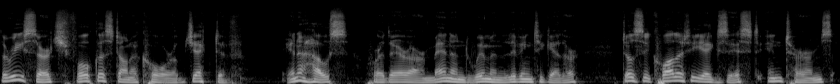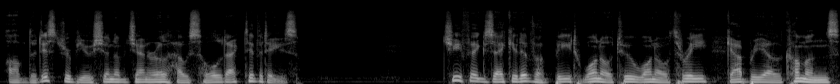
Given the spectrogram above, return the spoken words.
The research focused on a core objective. In a house where there are men and women living together, does equality exist in terms of the distribution of general household activities? Chief Executive of Beat 102 103, Gabrielle Cummins,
